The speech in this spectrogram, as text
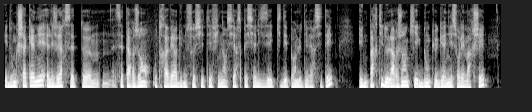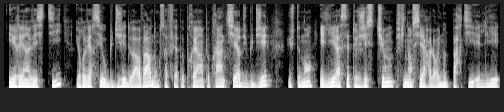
Et donc chaque année, elle gère euh, cet argent au travers d'une société financière spécialisée qui dépend de l'université. Et une partie de l'argent qui est donc gagné sur les marchés est réinvesti et reversé au budget de Harvard. Donc ça fait à peu près un tiers du budget justement, est liée à cette gestion financière. Alors une autre partie est liée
